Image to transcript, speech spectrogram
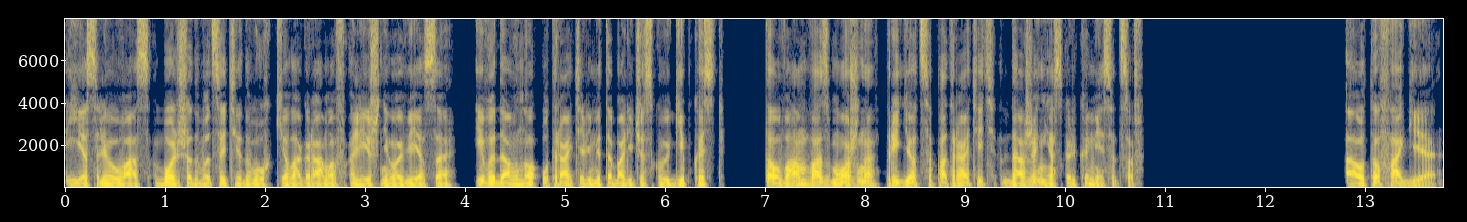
Если у вас больше 22 килограммов лишнего веса и вы давно утратили метаболическую гибкость, то вам, возможно, придется потратить даже несколько месяцев. Аутофагия.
